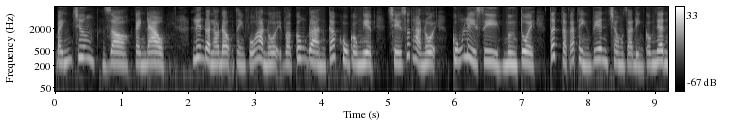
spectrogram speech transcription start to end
bánh trưng, giò, cành đào. Liên đoàn Lao động thành phố Hà Nội và công đoàn các khu công nghiệp chế xuất Hà Nội cũng lì xì mừng tuổi tất cả các thành viên trong gia đình công nhân.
